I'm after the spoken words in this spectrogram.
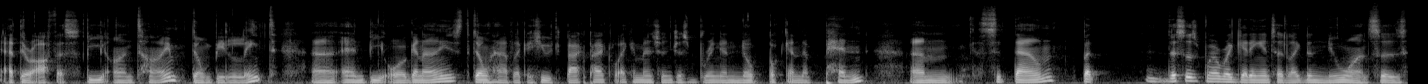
at their office. Be on time, don't be late, uh, and be organized. Don't have like a huge backpack, like I mentioned, just bring a notebook and a pen. Um, sit down, but this is where we're getting into like the nuances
